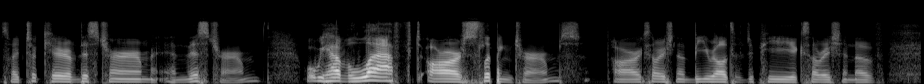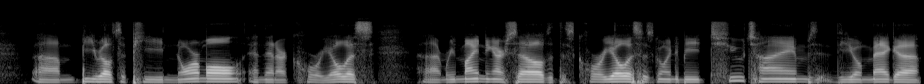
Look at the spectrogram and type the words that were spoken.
So I took care of this term and this term. What we have left are our slipping terms, our acceleration of b relative to p, acceleration of um, b relative to p normal, and then our Coriolis, uh, reminding ourselves that this Coriolis is going to be 2 times the omega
